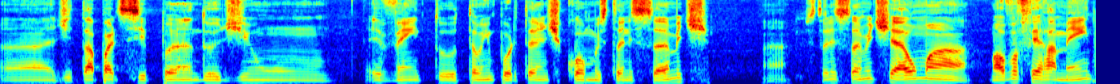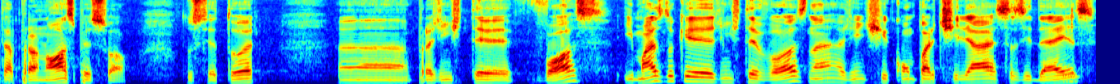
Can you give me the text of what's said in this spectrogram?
uh, de estar participando de um evento tão importante como o Stone Summit. Uh, o Stone Summit é uma nova ferramenta para nós, pessoal, do setor, uh, para a gente ter voz, e mais do que a gente ter voz, né, a gente compartilhar essas ideias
